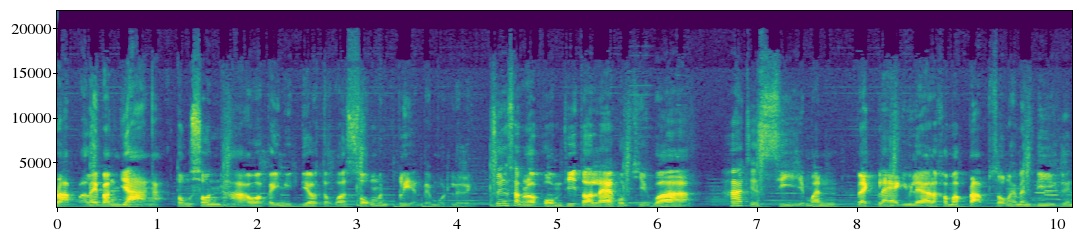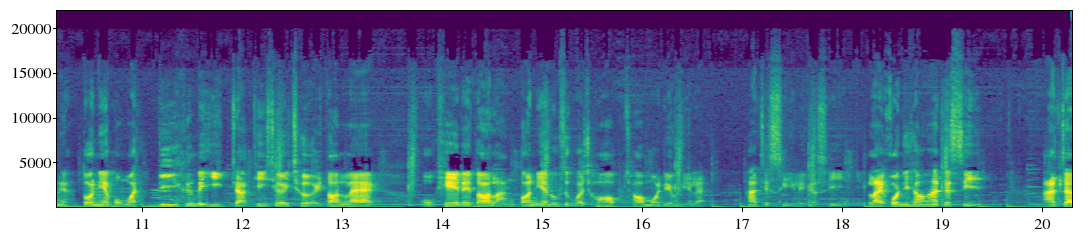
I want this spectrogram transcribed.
ปรับอะไรบางอย่างอะตรงส้นเท้าอะไปนิดเดียวแต่ว่าทรงมันเปลี่ยนไปหมดเลย ซึ่งสำหรับผมที่ตอนแรกผมคิดว่า574 มันแปลกๆ อยู่แล้วแล้วเขามาปรับทรงให้มันดีขึ้นเนี่ย ตัวนี้ผมว่าดีขึ้นไปอีกจากที่เฉยๆ ตอนแรก โอเคในตอนหลังตอนนี้รู้สึกว่าชอบชอบโมเดลนี้แหละ 574 Legacy หลายคนที่ชอบ 574 อาจจะ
